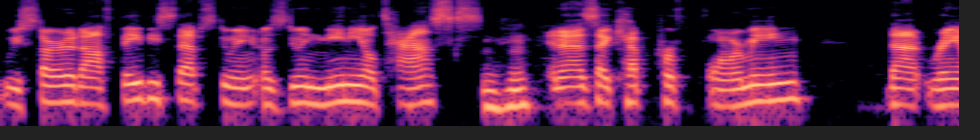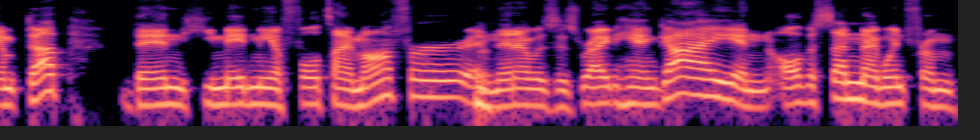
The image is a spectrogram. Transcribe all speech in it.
We started off baby steps doing I was doing menial tasks, Mhm. and as I kept performing, that ramped up. Then he made me a full time offer, and then I was his right hand guy. And all of a sudden, I went from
